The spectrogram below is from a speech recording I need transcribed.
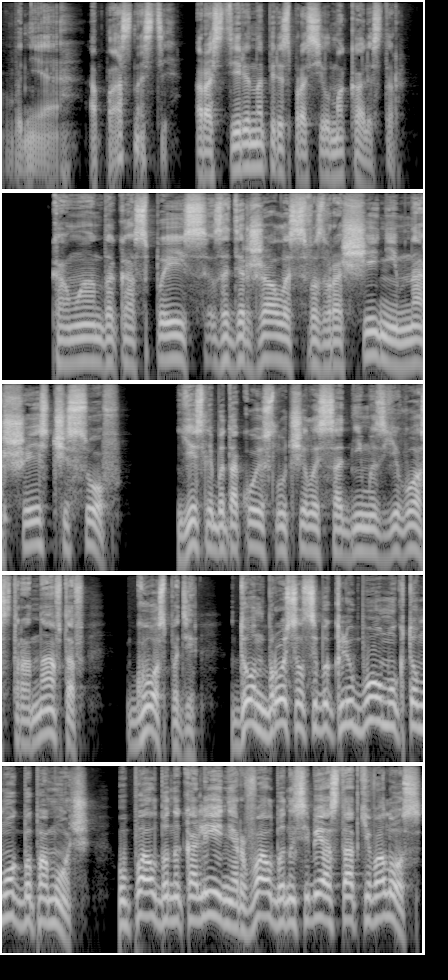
«Вне опасности?» — растерянно переспросил МакАлистер. Команда Каспейс задержалась с возвращением на шесть часов. Если бы такое случилось с одним из его астронавтов, господи, Дон бросился бы к любому, кто мог бы помочь. Упал бы на колени, рвал бы на себе остатки волос.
